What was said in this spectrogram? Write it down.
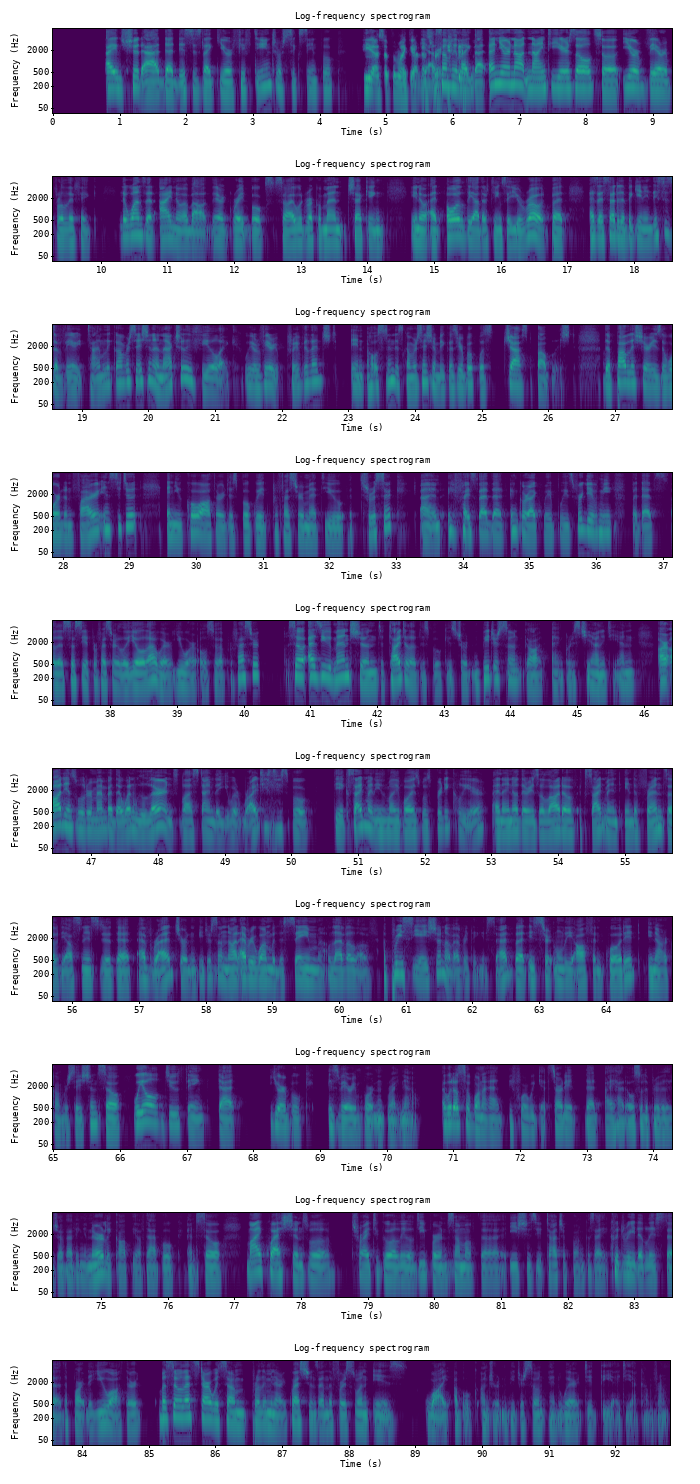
I should add that this is like your 15th or 16th book. Yeah, something like that. That's yeah, right. something like that. And you're not 90 years old, so you're very prolific. The ones that I know about, they're great books. So I would recommend checking, you know, at all the other things that you wrote. But as I said at the beginning, this is a very timely conversation and I actually feel like we are very privileged in hosting this conversation because your book was just published. The publisher is the Word on Fire Institute, and you co authored this book with Professor Matthew Petrusek. And if I said that incorrectly, please forgive me, but that's an associate professor at Loyola, where you are also a professor. So, as you mentioned, the title of this book is Jordan Peterson, God and Christianity. And our audience will remember that when we learned last time that you were writing this book, the excitement in my voice was pretty clear. And I know there is a lot of excitement in the friends of the Austin Institute that have read Jordan Peterson. Not everyone with the same level of appreciation of everything he said, but is certainly often quoted in our conversation. So we all do think that your book is very important right now. I would also want to add before we get started that I had also the privilege of having an early copy of that book. And so my questions will try to go a little deeper in some of the issues you touch upon because I could read at least uh, the part that you authored. But so let's start with some preliminary questions. And the first one is why a book on Jordan Peterson and where did the idea come from?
